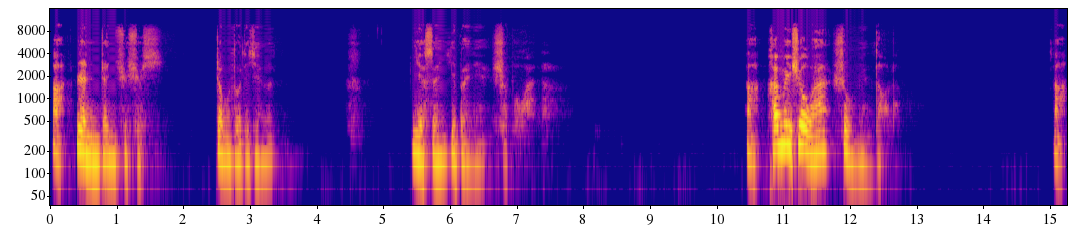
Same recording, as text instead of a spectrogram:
啊，认真去学习这么多的经论，一生一百年学不完。啊，还没学完，寿命到了。啊，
